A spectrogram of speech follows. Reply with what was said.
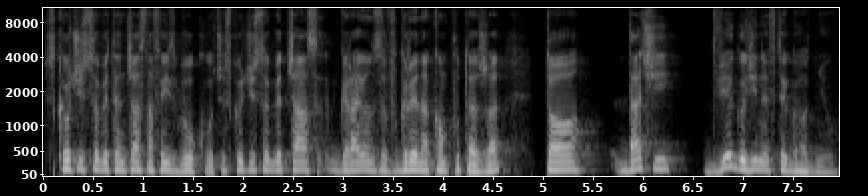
skrócisz sobie ten czas na Facebooku, czy skrócisz sobie czas grając w gry na komputerze, to da ci dwie godziny w tygodniu,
